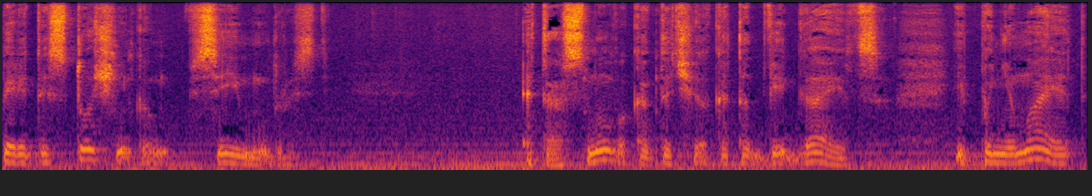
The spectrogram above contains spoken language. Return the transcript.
перед источником всей мудрости. Это основа, когда человек отодвигается и понимает,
